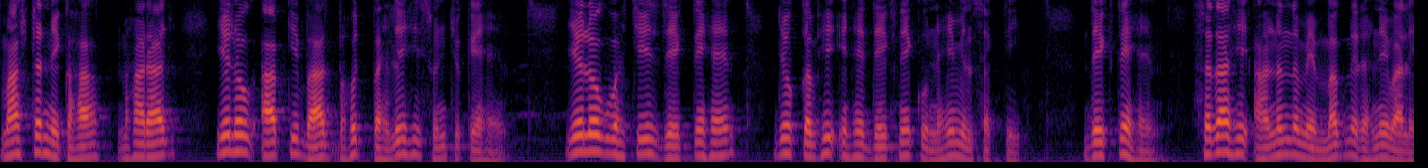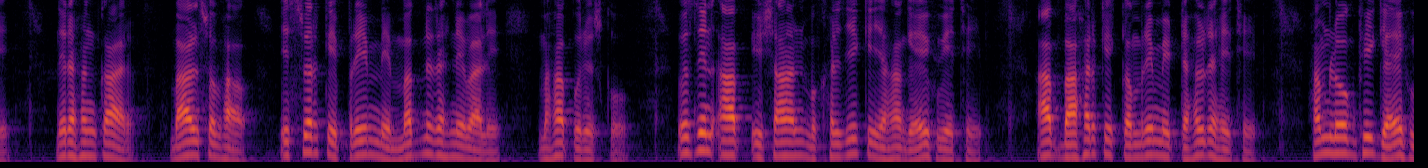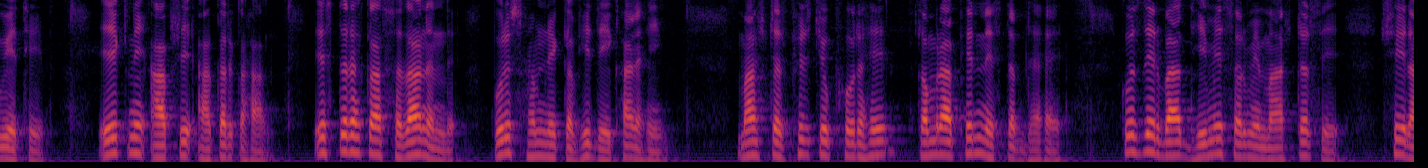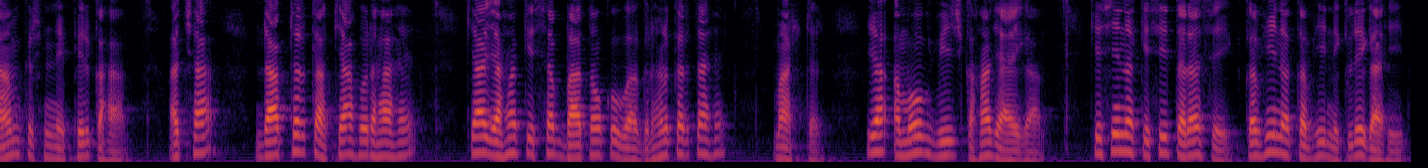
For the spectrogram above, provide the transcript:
मास्टर ने कहा, महाराज, ये लोग आपकी बात बहुत पहले ही सुन चुके हैं। ये लोग वह चीज़ देखते हैं जो कभी इन्हें देखने को नहीं मिल सकती। देखते हैं, सदा ही आनंद में मग्न रहने वाले, निरहंकार, बाल स्वभाव, ईश्वर के प्रेम में मग्न रहने वाले महापुरुष को। उस दिन आप ईशान मुखर्जी के यहाँ गए हुए थे। आप बाहर के कमरे में टहल रहे थे। हम लोग भी गए हुए थे। एक ने आपसे आकर कहा, इस तरह का सदानंद पुरुष हमने कभी देखा नहीं। मास्टर फिर चुप हो रहे, कमरा फिर निस्तब्ध है। कुछ देर बाद धीमे स्वर में मास्टर से श्री रामकृष्ण ने फिर कहा अच्छा डॉक्टर का क्या हो रहा है? क्या यहाँ की सब बातों को वह ग्रहण करता है? मास्टर, यह अमोघ बीज कहाँ जाएगा? किसी न किसी तरह से कभी न कभी निकलेगा ही।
